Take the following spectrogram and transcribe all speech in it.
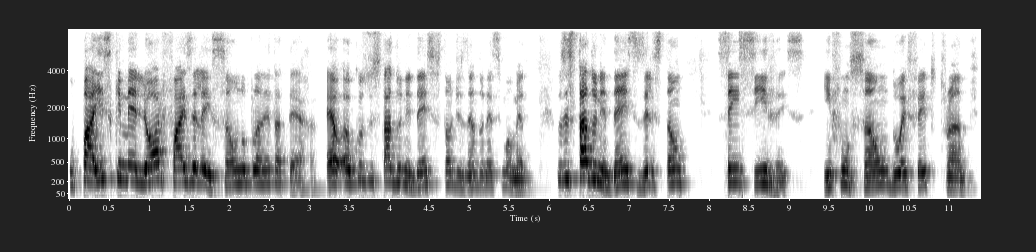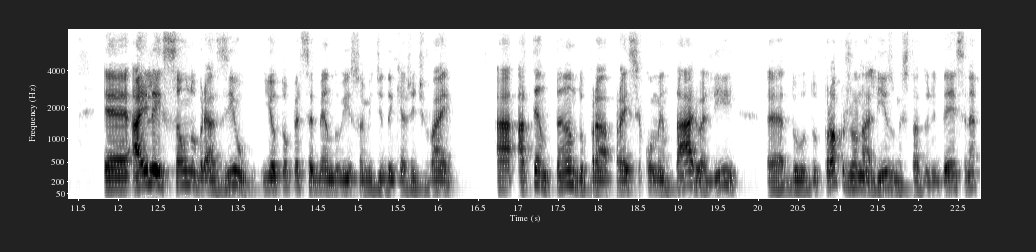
o país que melhor faz eleição no planeta Terra. É, é, o que os estadunidenses estão dizendo nesse momento. Os estadunidenses eles estão sensíveis em função do efeito Trump. É, a eleição no Brasil, e eu estou percebendo isso à medida que a gente vai atentando para esse comentário ali é, do, do, próprio jornalismo estadunidense, né?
